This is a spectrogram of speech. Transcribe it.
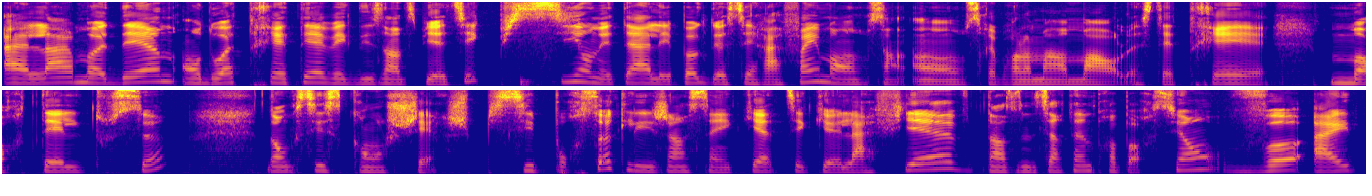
à l'ère moderne, on doit traiter avec des antibiotiques. Puis si on était à l'époque de Séraphin, ben, on, on serait probablement mort. C'était très mortel, tout ça. Donc, c'est ce qu'on cherche. Puis c'est pour ça que les gens s'inquiètent. C'est que la fièvre, dans une certaine proportion, va être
